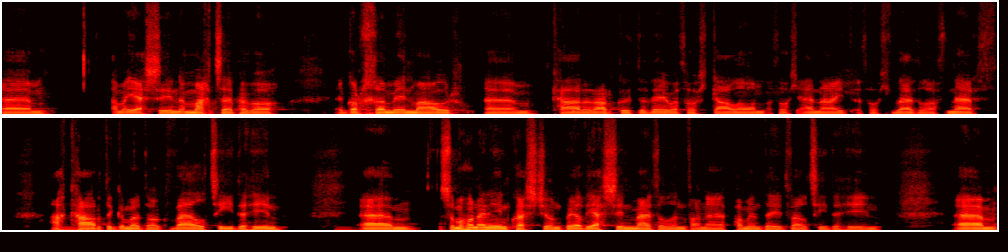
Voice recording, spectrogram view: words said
Um, a mae Iesu'n ymateb efo y gorchymyn mawr, um, car yr arglwydd y ddew, ath holl galon, ath holl enaid, ath holl feddwl, ath nerth, a mm. car dy gymydog fel ti dy hun. Um, so mae hwnna'n un cwestiwn, be oedd Iesu'n meddwl yn fanna pan mae'n deud fel ti dy hun. Um,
